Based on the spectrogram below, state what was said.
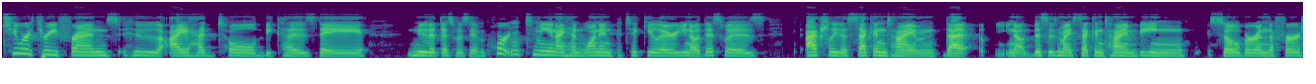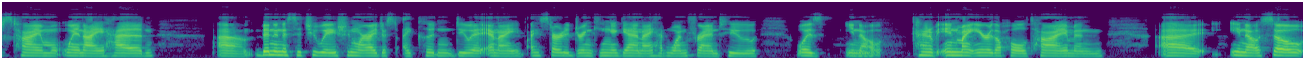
two or three friends who I had told because they knew that this was important to me. And I had one in particular, you know, this was actually the second time that, you know, this is my second time being sober. And the first time when I had um, been in a situation where I just, I couldn't do it. And I, I started drinking again. I had one friend who was, you know, kind of in my ear the whole time. And, uh, you know, so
